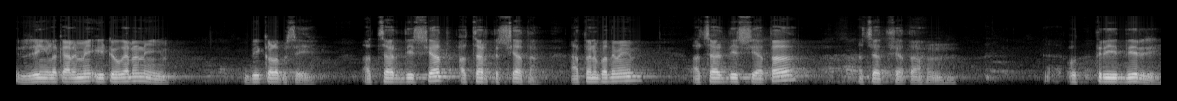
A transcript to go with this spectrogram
लिंग लकार में ईट होगा ना नहीं, विकल्प से। अक्षर दिश्यत अक्षर तिष्यत आत्मन पद में अक्षर दिश्यत अक्षर हम्म उत्तरी दीर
